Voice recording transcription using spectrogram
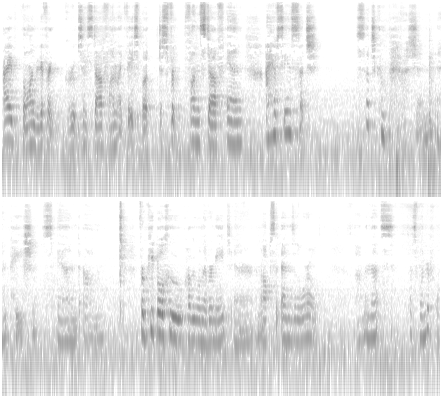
I belong to different groups and stuff on like Facebook just for fun stuff, and I have seen such such compassion and patience and um, from people who probably will never meet and are on opposite ends of the world, um, and that's that's wonderful.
